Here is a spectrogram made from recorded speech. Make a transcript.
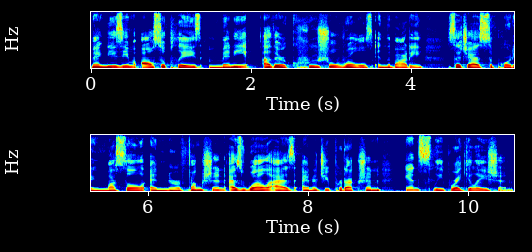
Magnesium also plays many other crucial roles in the body, such as supporting muscle and nerve function, as well as energy production and sleep regulation.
